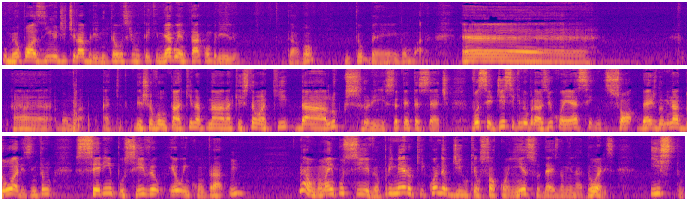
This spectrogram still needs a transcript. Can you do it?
o meu pozinho de tirar brilho. Então vocês vão ter que me aguentar com brilho. Tá bom? Muito bem, vamos embora. É... Ah, vamos lá. Aqui. Deixa eu voltar aqui na, na, na, questão aqui da Luxury 77. Você disse que no Brasil conhece só 10 dominadores, então seria impossível eu encontrar um? Não, não é impossível. Primeiro que quando eu digo que eu só conheço 10 dominadores, isto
